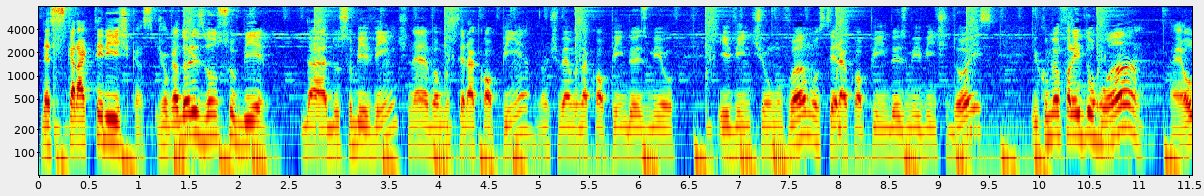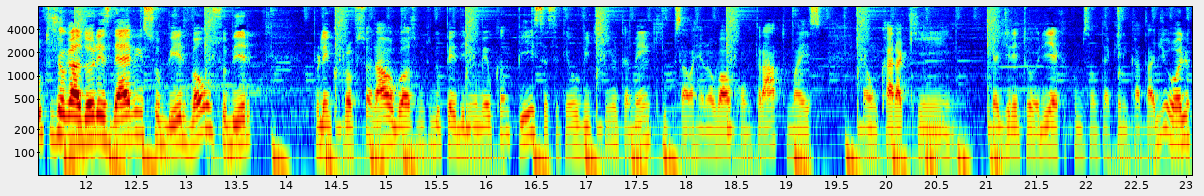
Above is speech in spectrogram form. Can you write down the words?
dessas características. Jogadores vão subir da, do sub-20, né? Vamos ter a copinha. Não tivemos a copinha em 2021, vamos ter a copinha em 2022. E como eu falei do Juan, é, outros jogadores devem subir, vão subir pro elenco profissional. Eu gosto muito do Pedrinho meio campista. Você tem o Vitinho também, que precisava renovar o contrato, mas é um cara que, que a diretoria, que a comissão técnica está de olho.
